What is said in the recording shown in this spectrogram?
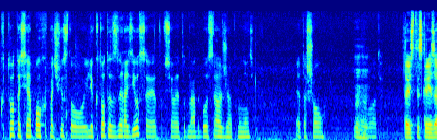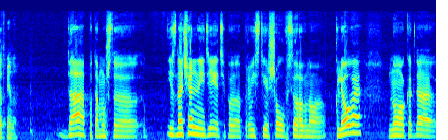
кто-то себя плохо почувствовал или кто-то заразился, это все, это надо было сразу же отменять. Это шоу. Мгм. Вот. То есть ты скорее за отмену. Да, потому что изначальная идея, типа, провести шоу все равно клевая, но когда,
